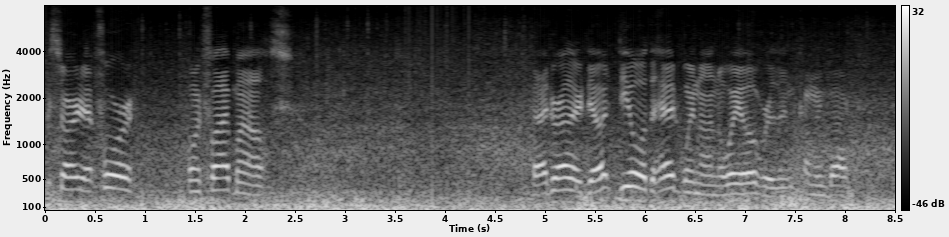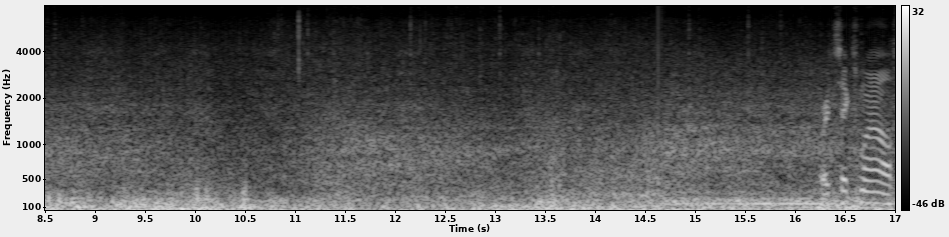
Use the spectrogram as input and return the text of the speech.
We started at 4.5 miles. I'd rather de deal with the headwind on the way over than coming back. Six miles.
